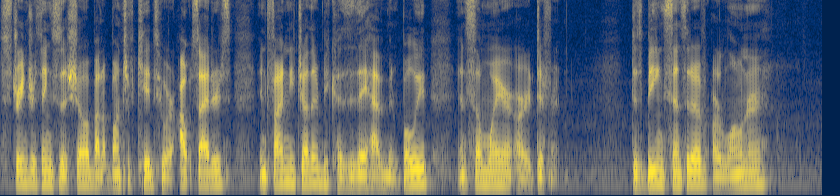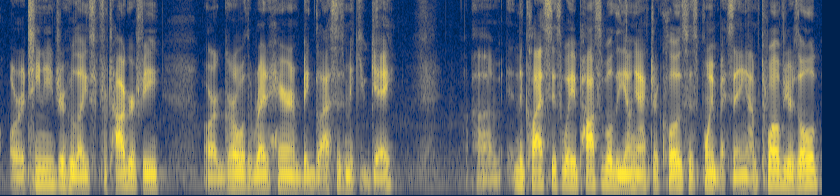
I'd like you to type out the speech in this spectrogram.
Stranger Things is a show about a bunch of kids who are outsiders and find each other because they have been bullied in some way or are different. Does being sensitive or loner or a teenager who likes photography or a girl with red hair and big glasses make you gay? Um, in the classiest way possible, the young actor closed his point by saying, I'm 12 years old,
